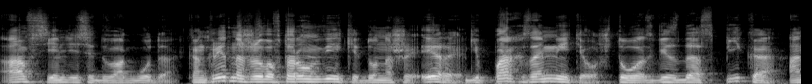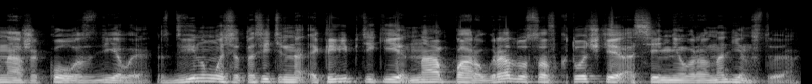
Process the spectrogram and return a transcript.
а в 72 года. Конкретно же во втором веке до нашей эры Гепарх заметил, что звезда Спика, она же Колос Девы, сдвинулась относительно эклиптики на пару градусов к точке осеннего равноденствия.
